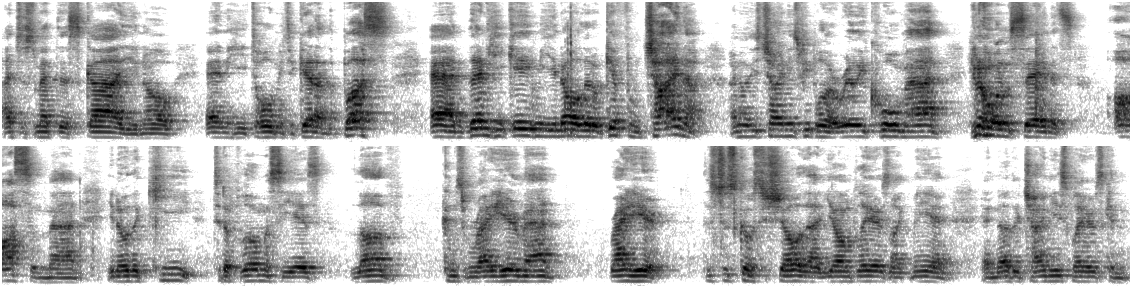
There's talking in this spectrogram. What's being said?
I just met this guy, you know, and he told me to get on the bus, and then he gave me, you know, a little gift from China. I know these Chinese people are really cool, man. You know what I'm saying? It's awesome, man. You know, the key to diplomacy is love comes from right here, man. Right here. This just goes to show that young players like me and, and other Chinese players can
